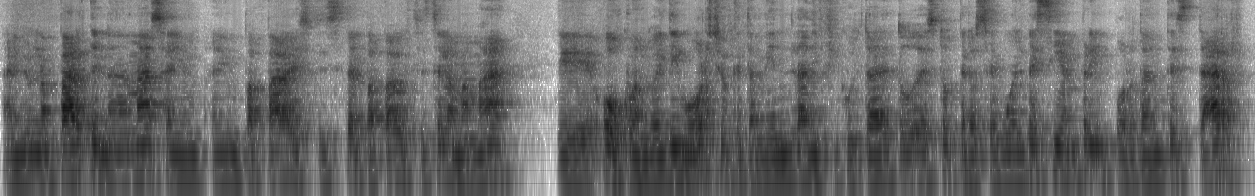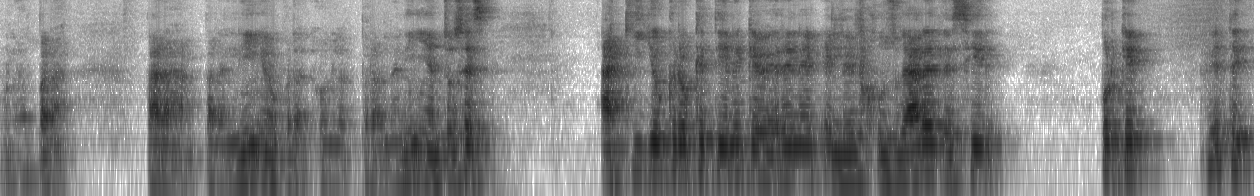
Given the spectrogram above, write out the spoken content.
hay una parte nada más, hay un, hay un papá, existe el papá, existe la mamá, o cuando hay divorcio, que también la dificultad de todo esto, pero se vuelve siempre importante estar para, para, para, el niño, para, para la niña. Entonces, aquí yo creo que tiene que ver en el, juzgar, es decir, porque fíjate,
